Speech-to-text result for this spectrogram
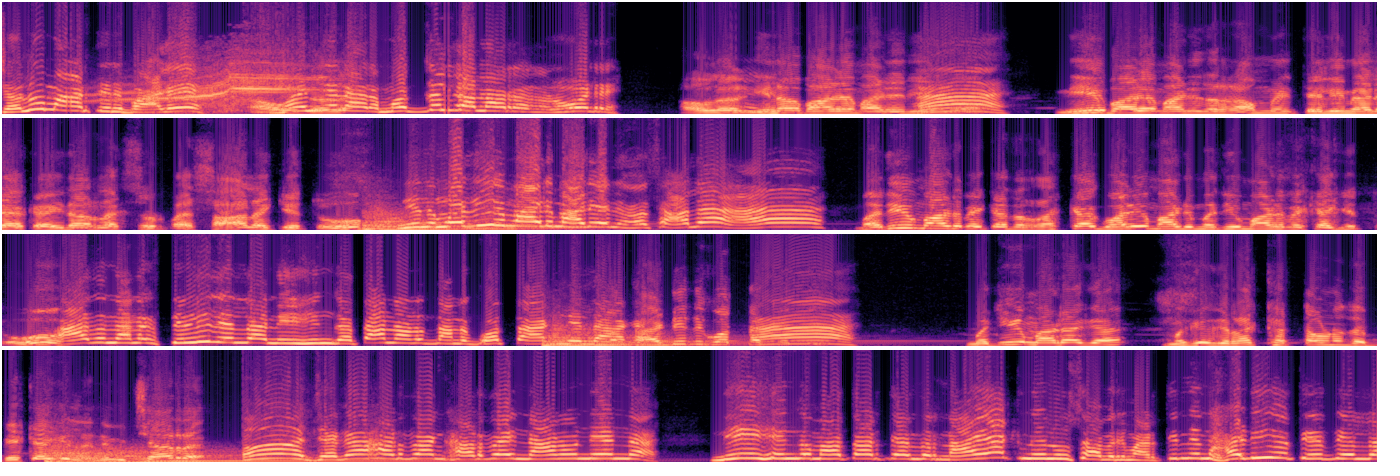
ಚಲೋ ಮಾಡ್ತೀರಿ ಬಾಳೆ. ಮೊದ್ಲಾರ ಮಂದಿನಾರ ಮೊದ್ದಲ್ದನಾರ ನೋಡ್ರಿ. ಹೌದಾ ನೀನ ಬಾಳೆ ಮಾಡಿದಿ. ನೀ ಬಾಳೆ ಮಾಡಿದ್ರ ನಮ್ಮ ತಲಿ ಮೇಲೆ ಯಾಕೆ ಐದಾರು ಲಕ್ಷ ರೂಪಾಯಿ ಸಾಲ ಕಿತ್ತು? ನಿನ್ನ ಮದ್ವಿ ಮಾಡಿ ಮಾಡ್ಯಾನ ಸಾಲ? ಮದುವೆ ಮಾಡ್ಬೇಕಾದ್ರೆ ರೊಕ್ಕ ಗೊಳಿ ಮಾಡಿ ಮದ್ವಿ ಮಾಡ್ಬೇಕಾಗಿತ್ತು. ಅದು ನನಗ್ ತಿಳಿಲಿಲ್ಲ ನೀ ಹಿಂಗ ಅನ್ನೋದು ನನಗ್ ಗೊತ್ತಾಗ್ಲಿಲ್ಲ ಆಗ ಅಡ್ಡಿದ್ ಗೊತ್ತ ಹಾ. ಮದ್ವಿ ಮಾಡಾಗ ಮಗಿಗೆ ರೊಕ್ಕ ಹತ್ತ ಅನ್ನೋದು ಬೇಕಾಗಿಲ್ಲ ನೀವು ವಿಚಾರ. ಹಾ ಜಗ ಹಡ್ದಂಗ್ ಹಡ್ದಂಗ್ ನಾನು ನಿನ್ನ. ನೀ ಹಿಂಗ ಮಾತಾಡ್ತಿ ಅಂದ್ರ ನಾ ಯಾಕೆ ನೀನು ಸಾಬರಿ ಮಾಡ್ತೀನಿ ನಿನ್ ಹಡಿಯತ್ತಿದ್ದಿಲ್ಲ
